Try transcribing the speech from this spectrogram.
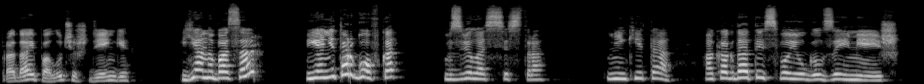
продай, получишь деньги. Я на базар? Я не торговка, — взвелась сестра. Никита, а когда ты свой угол заимеешь?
